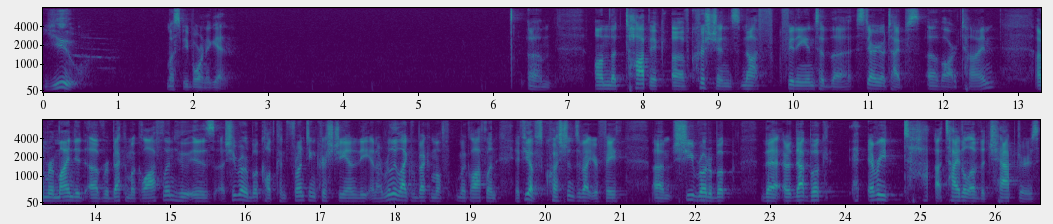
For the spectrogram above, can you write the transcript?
You must be born again. Um, on the topic of Christians not fitting into the stereotypes of our time, I'm reminded of Rebecca McLaughlin, who is, uh, she wrote a book called Confronting Christianity, and I really like Rebecca McLaughlin. If you have questions about your faith, um, she wrote a book that, that book, every t- uh, title of the chapters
